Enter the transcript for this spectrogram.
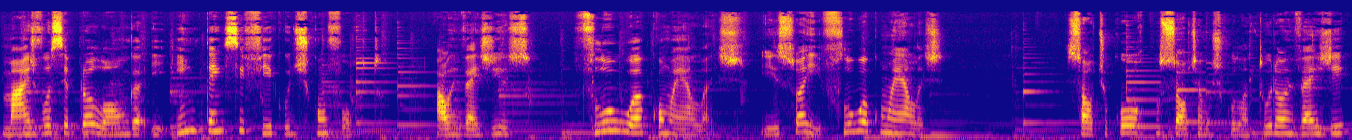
mais você prolonga e intensifica o desconforto. Ao invés disso, flua com elas. Isso aí, flua com elas. Solte o corpo, solte a musculatura ao invés de.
